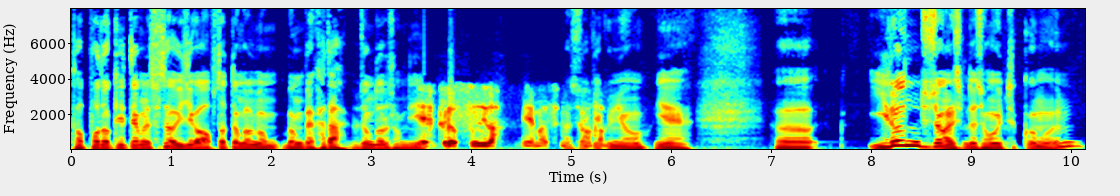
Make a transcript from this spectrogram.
덮어뒀기 때문에 수사 의지가 없었던 건 명, 명백하다. 이 정도로 정리. 예, 그렇습니다. 예, 맞습니다. 할수. 있겠군요. 예. 어, 이런 주장을 했습니다. 정호희 특검은.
